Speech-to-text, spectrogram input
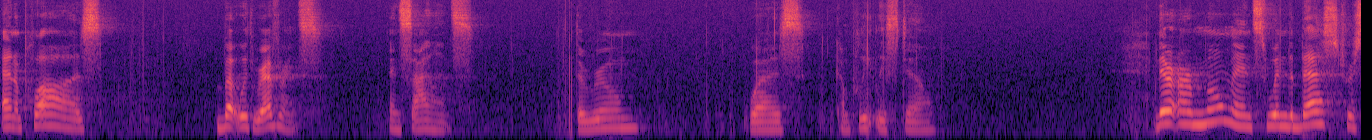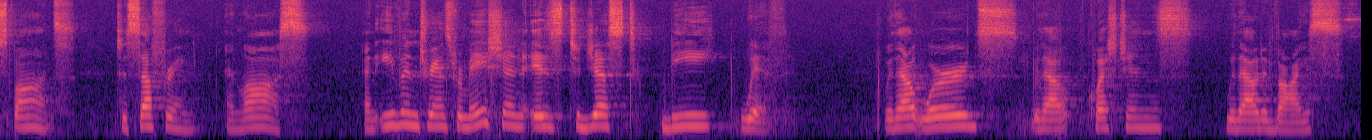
and applause, but with reverence and silence. The room was completely still. There are moments when the best response to suffering and loss and even transformation is to just be with, without words, without questions, without advice.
